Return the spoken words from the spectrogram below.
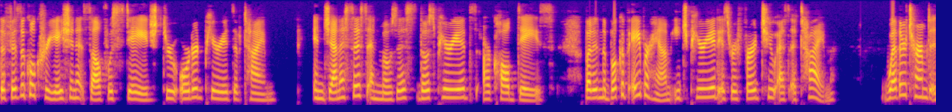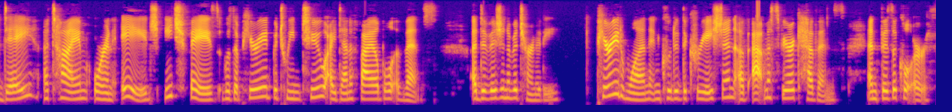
The physical creation itself was staged through ordered periods of time. In Genesis and Moses, those periods are called days, but in the book of Abraham, each period is referred to as a time. Whether termed a day, a time, or an age, each phase was a period between two identifiable events, a division of eternity. Period 1 included the creation of atmospheric heavens and physical earth,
